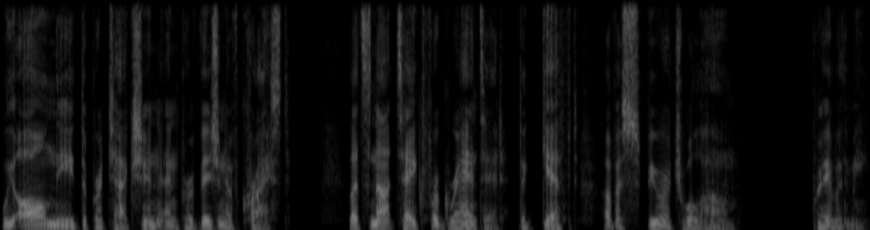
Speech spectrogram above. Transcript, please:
We all need the protection and provision of Christ. Let's not take for granted the gift of a spiritual home. Pray with me.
